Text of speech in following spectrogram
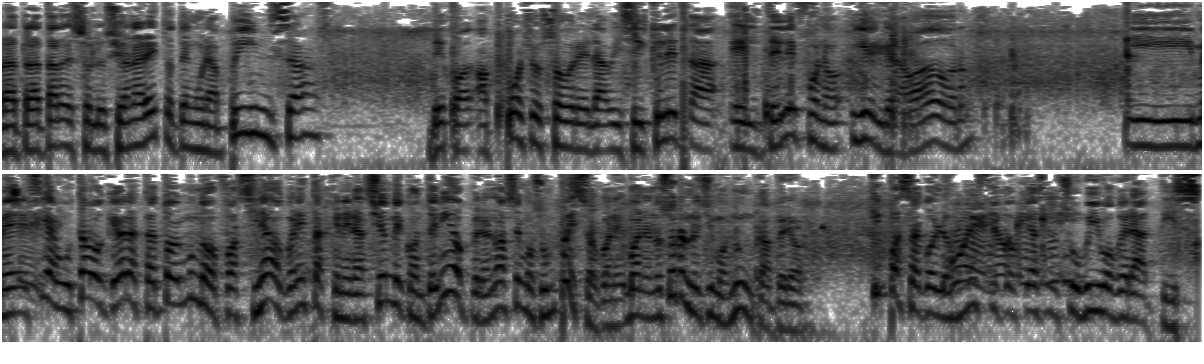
para tratar de solucionar esto. Tengo una pinza, dejo apoyo sobre la bicicleta, el teléfono y el grabador. Y me decía Gustavo que ahora está todo el mundo fascinado con esta generación de contenido, pero no hacemos un peso con él. Bueno, nosotros no hicimos nunca, pero ¿qué pasa con los Bueno, músicos que es hacen sus vivos gratis?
